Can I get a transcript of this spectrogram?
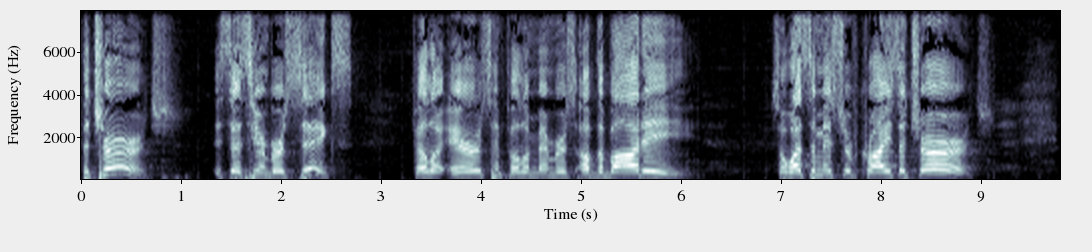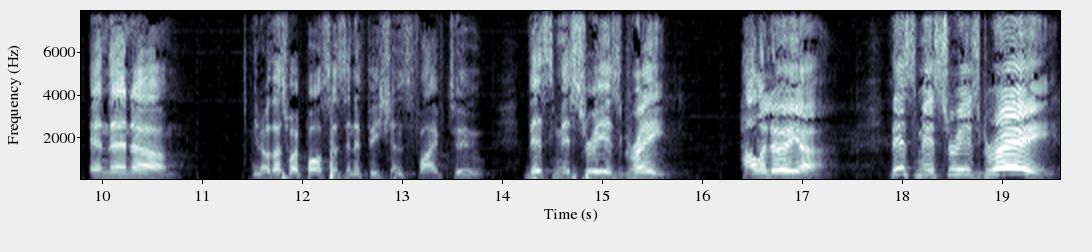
The church. It says here in verse 6 fellow heirs and fellow members of the body. So, what's the mystery of Christ? The church. And then, um, you know, that's why Paul says in Ephesians 5 2, this mystery is great. Hallelujah. This mystery is great.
